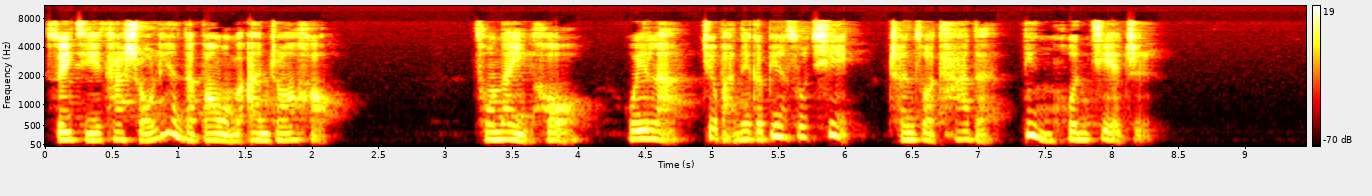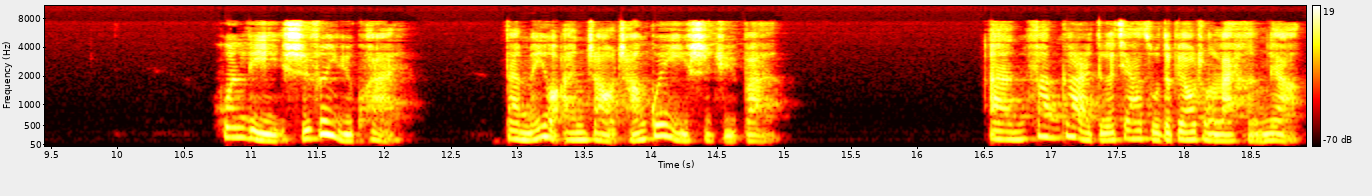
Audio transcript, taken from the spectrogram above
随即，他熟练的帮我们安装好。从那以后，薇拉就把那个变速器称作他的订婚戒指。婚礼十分愉快，但没有按照常规仪式举办。按范格尔德家族的标准来衡量，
